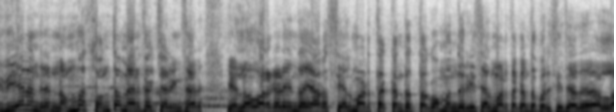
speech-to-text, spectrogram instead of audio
ಇವೇನಂದರೆ ನಮ್ಮ ಸ್ವಂತ ಮ್ಯಾನುಫ್ಯಾಕ್ಚರಿಂಗ್ ಸರ್. ಎಲ್ಲೋ ಹೊರಗಡೆಯಿಂದ ಯಾರೋ ಸೇಲ್ ಮಾಡ್ತಕ್ಕಂಥ, ತೊಗೊಂಬಂದು ರೀಸೇಲ್ ಮಾಡ್ತಕ್ಕಂಥ ಪರಿಸ್ಥಿತಿ ಅದೇ ಅಲ್ಲ.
